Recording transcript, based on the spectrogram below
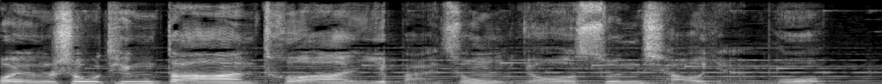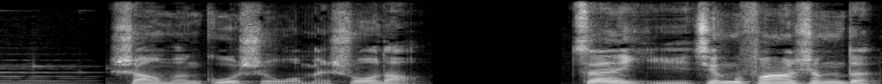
欢迎收听《大案特案一百宗》，由孙桥演播。上文故事我们说到，在已经发生的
